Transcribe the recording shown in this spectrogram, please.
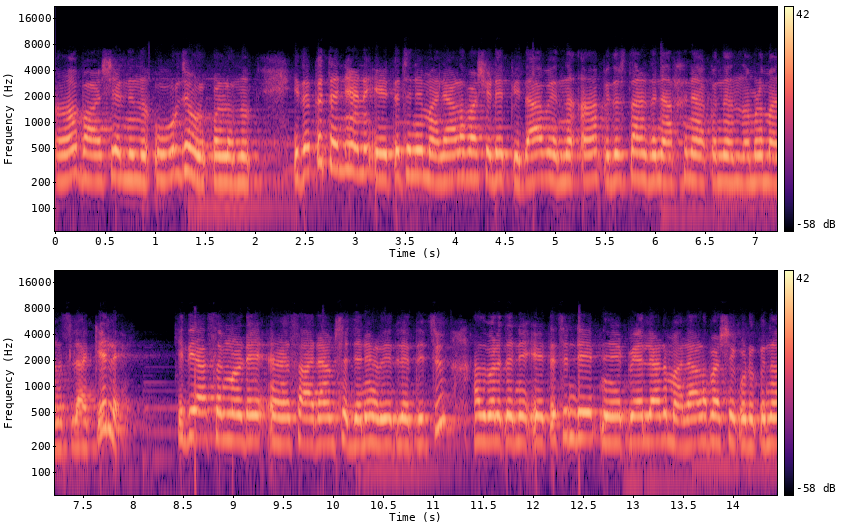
ആ ഭാഷയിൽ നിന്ന് ഊർജം ഉൾക്കൊള്ളുന്നു. ഇതൊക്കെ തന്നെയാണ് എഴുത്തച്ഛനെ മലയാള ഭാഷയുടെ പിതാവ് എന്ന് ആ പിതൃസ്ഥാനത്തിന് അർഹനാക്കുന്നതെന്ന് നമ്മൾ മനസ്സിലാക്കിയല്ലേ ഇതിഹാസങ്ങളുടെ സാരാംശ ജനഹൃദയത്തിൽ എത്തിച്ചു. അതുപോലെ തന്നെ എഴുത്തച്ഛന്റെ പേരിലാണ് മലയാള ഭാഷ കൊടുക്കുന്ന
